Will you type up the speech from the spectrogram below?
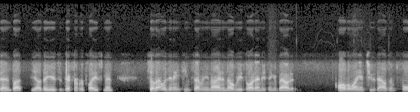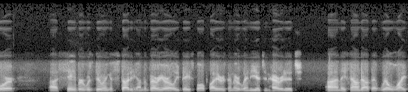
and but you know they used a different replacement. So that was in 1879, and nobody thought anything about it. All the way in 2004, uh, SABR was doing a study on the very early baseball players and their lineage and heritage, uh, and they found out that Will White's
